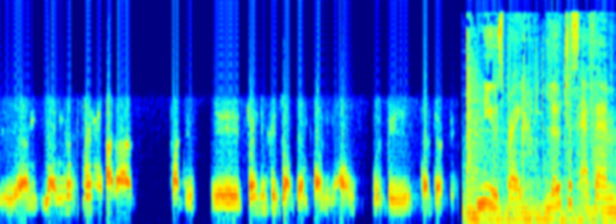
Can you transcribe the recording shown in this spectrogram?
and many other parties. Uh, 26 of them, all in all, will be contesting. Newsbreak, Lotus FM,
